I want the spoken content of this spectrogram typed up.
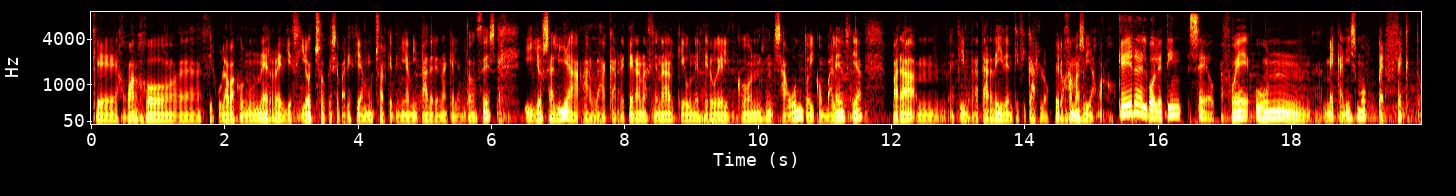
que Juanjo eh, circulaba con un R18 que se parecía mucho al que tenía mi padre en aquel entonces y yo salía a la carretera nacional que une Teruel con Sagunto y con Valencia para, mm, en fin, tratar de identificarlo, pero jamás vi a Juanjo. ¿Qué era el boletín SEOP? Fue un mecanismo perfecto.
